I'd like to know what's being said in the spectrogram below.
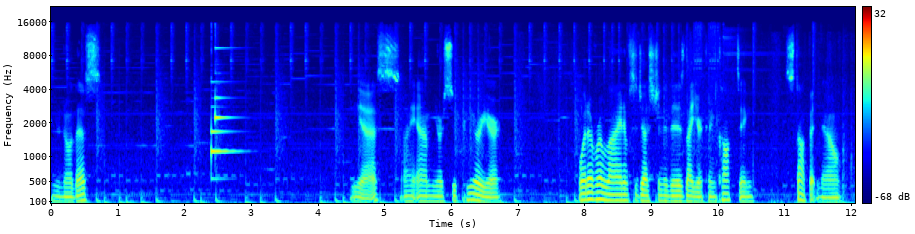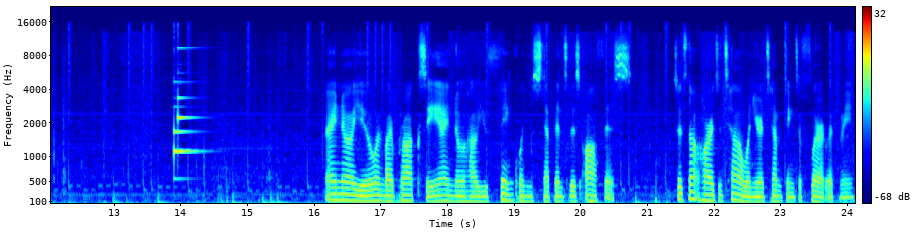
You know this? Yes, I am your superior. Whatever line of suggestion it is that you're concocting, stop it now. I know you, and by proxy, I know how you think when you step into this office. So it's not hard to tell when you're attempting to flirt with me.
